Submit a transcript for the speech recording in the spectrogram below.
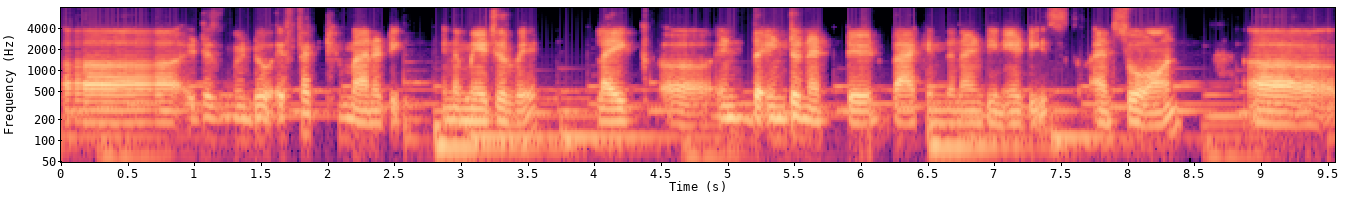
uh, it is going to affect humanity in a major way like uh, in the internet did back in the 1980s and so on. Uh,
